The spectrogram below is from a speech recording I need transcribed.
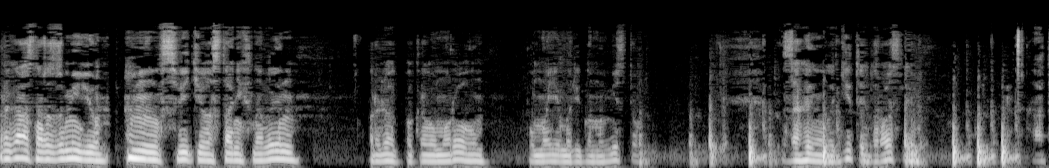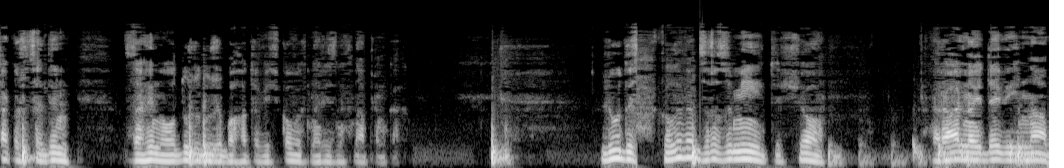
Прекрасно розумію в світі останніх новин прильот по Кривому Рогу, по моєму рідному місту. Загинули діти, дорослі. А також в цей день загинуло дуже-дуже багато військових на різних напрямках. Люди, коли ви зрозумієте, що реально йде війна,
